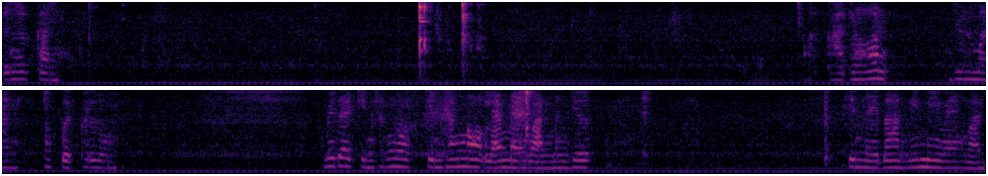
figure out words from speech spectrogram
กินด้วกันอากาศร้อนเยอรมันต้องเปิดพัดลม ไม่ได้กินข้างนอก กินข้างนอกแล้วแมงวันมันเยอะ กินในบ้านไม่มีแมงวัน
